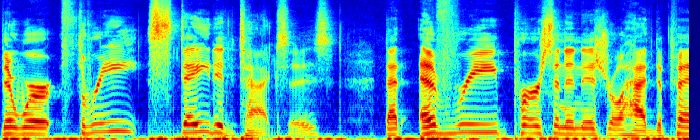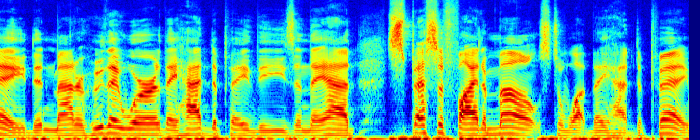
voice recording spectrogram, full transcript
There were three stated taxes that every person in Israel had to pay. Didn't matter who they were, they had to pay these, and they had specified amounts to what they had to pay.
